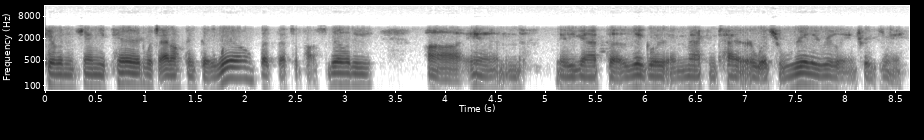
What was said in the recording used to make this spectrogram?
Kevin and Sami paired, which I don't think they will, but that's a possibility. Uh, and you, know, you got uh, Ziggler and McIntyre, which really really intrigues me.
